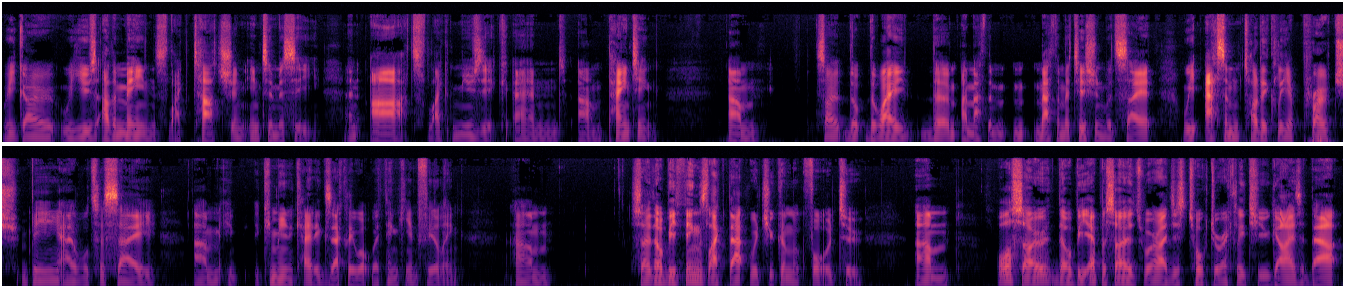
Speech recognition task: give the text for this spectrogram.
we go we use other means like touch and intimacy and art like music and um, painting. Um, so the the way the a math, mathematician would say it, we asymptotically approach being able to say um, communicate exactly what we're thinking and feeling. Um, so there'll be things like that which you can look forward to. Um, also, there'll be episodes where I just talk directly to you guys about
